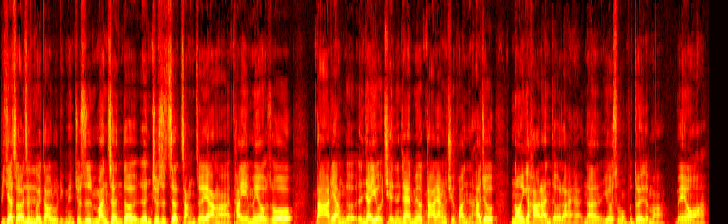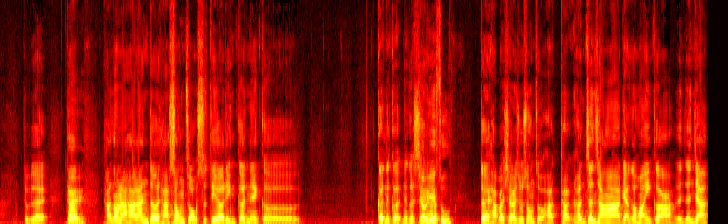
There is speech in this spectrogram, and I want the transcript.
比较走在正规道路里面，就是曼城的人就是这长这样啊，他也没有说大量的，人家有钱，人家也没有大量的去换人，他就弄一个哈兰德来啊，那有什么不对的吗？没有啊，对不对？对，他弄来哈兰德，他送走史蒂尔林跟那个跟那个那个谁小耶稣。对他把小耶稣送走，他他很正常啊，两个换一个啊，人人家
